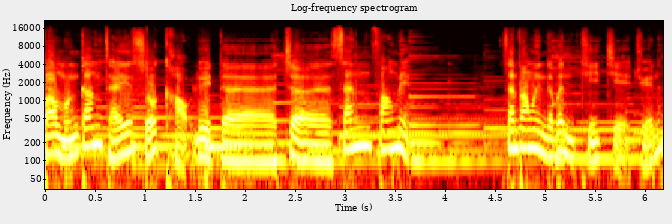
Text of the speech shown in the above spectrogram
把我们刚才所考虑的这三方面三方面的问题解决呢？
